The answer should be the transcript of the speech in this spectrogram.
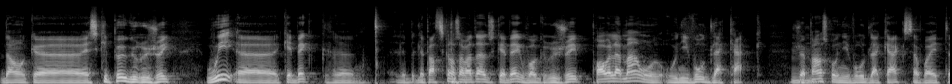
Donc, est-ce qu'il peut gruger? Oui, euh, Québec, euh, le, Parti conservateur du Québec va gruger probablement au, niveau de la CAQ. Je mhm. pense qu'au niveau de la CAQ, ça va être...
